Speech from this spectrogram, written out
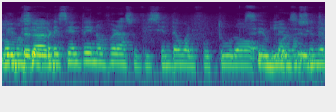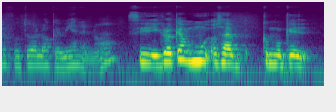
como si el presente no fuera suficiente o el futuro, la emoción del futuro, lo que viene, ¿no? Sí, y creo que, o sea, como que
